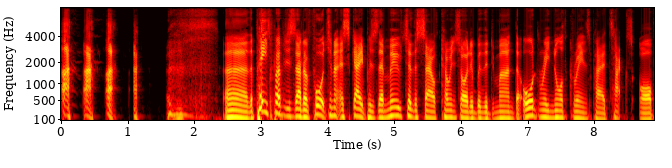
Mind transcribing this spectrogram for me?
Uh, the peace puppies had a fortunate escape as their move to the south coincided with the demand that ordinary North Koreans pay a tax of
